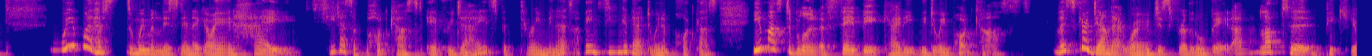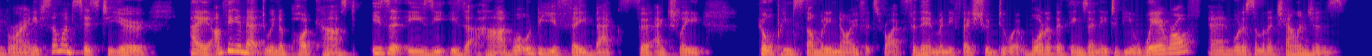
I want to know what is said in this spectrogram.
We might have some women listening. They're going, "Hey, she does a podcast every day. It's for three minutes. I've been thinking about doing a podcast. You must have learned a fair bit, Katie, We're doing podcasts. Let's go down that road just for a little bit. I'd love to pick your brain. If someone says to you, Hey, I'm thinking about doing a podcast. Is it easy? Is it hard? What would be your feedback for actually helping somebody know if it's right for them and if they should do it? What are the things they need to be aware of? And what are some of the challenges?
